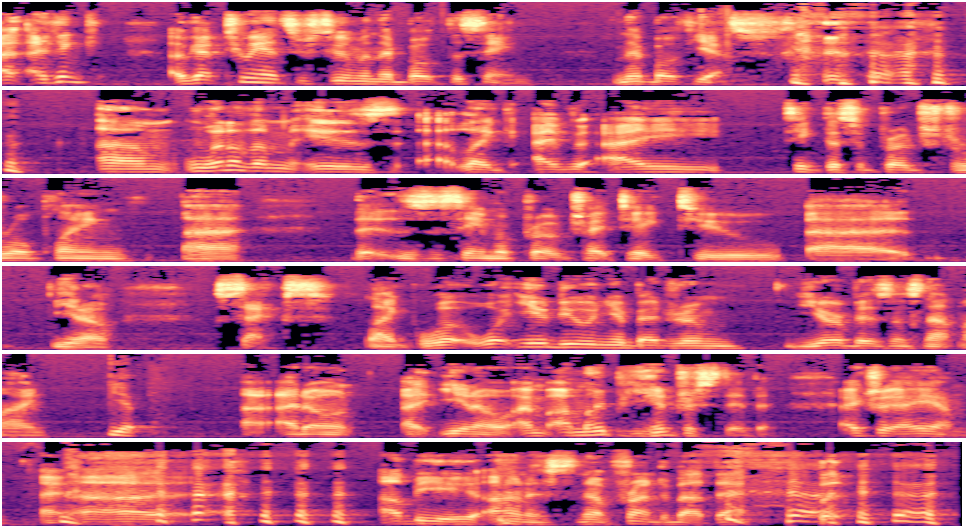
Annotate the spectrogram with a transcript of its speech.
I, I, think I've got two answers to them, and they're both the same, and they're both yes. um, one of them is uh, like I, I take this approach to role playing. Uh, that is the same approach I take to, uh, you know, sex. Like what what you do in your bedroom, your business, not mine. Yep. I, I don't. I, you know, I'm, i might be interested. Actually, I am. I, uh, I'll be honest and upfront about that. But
